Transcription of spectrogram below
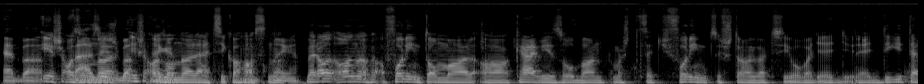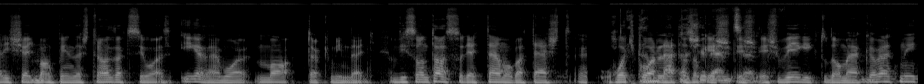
ebbe a és azonnal, fázisba. És azonnal Igen. látszik a haszna. Igen. Mert a, a, a forintommal a kávézóban, most ez egy forintos tranzakció, vagy egy, egy digitális egybankpénzes tranzakció, az igazából ma tök mindegy. Viszont az, hogy egy támogatást hogy korlátozok és, és, és végig tudom elkövetni,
